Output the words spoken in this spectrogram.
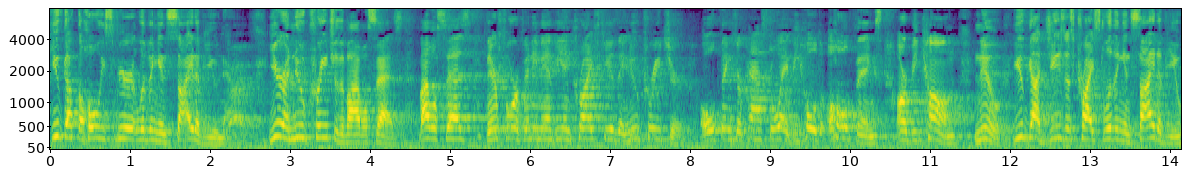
you've got the Holy Spirit living inside of you now. You're a new creature, the Bible says. The Bible says, Therefore, if any man be in Christ, he is a new creature. Old things are passed away. Behold, all things are become new. You've got Jesus Christ living inside of you,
